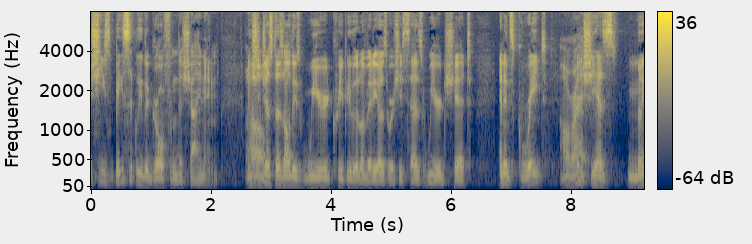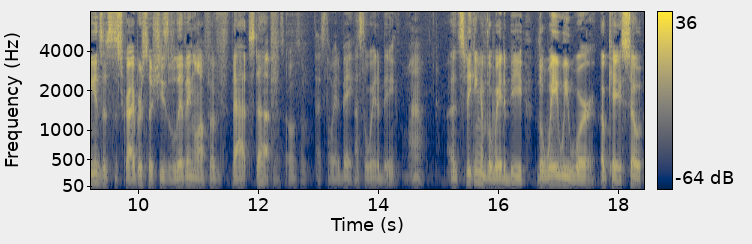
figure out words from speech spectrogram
she's basically the girl from The Shining, and she Oh. just does all these weird, creepy little videos where she says weird shit, and it's great. All right. And she has millions of subscribers, so she's living off of that stuff. That's awesome. That's the way to be. That's the way to be. Wow. Uh, speaking of the way to be, the way we were. Okay, so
